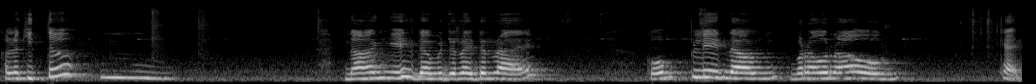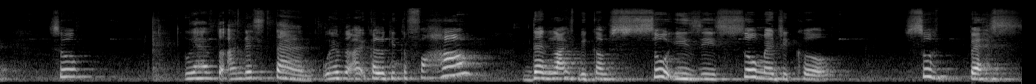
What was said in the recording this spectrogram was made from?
Kalau kita hmm, nangis dah berderai-derai, komplain dah meraung-raung. Kan? So, we have to understand. We have to, kalau kita faham, then life becomes so easy, so magical, so best.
